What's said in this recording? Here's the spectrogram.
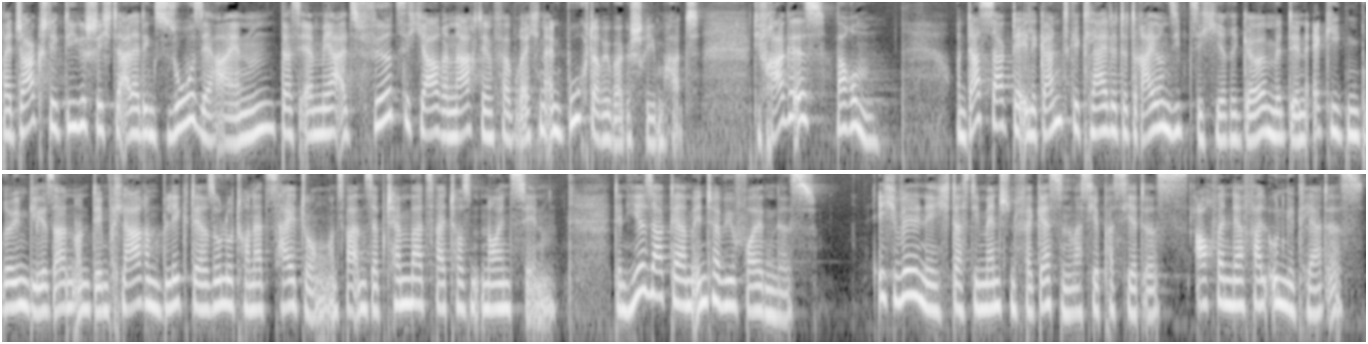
Bei Jacques schlägt die Geschichte allerdings so sehr ein, dass er mehr als 40 Jahre nach dem Verbrechen ein Buch darüber geschrieben hat. Die Frage ist, warum? Und das sagt der elegant gekleidete 73-Jährige mit den eckigen Brillengläsern und dem klaren Blick der Solothurner Zeitung, und zwar im September 2019. Denn hier sagt er im Interview Folgendes. Ich will nicht, dass die Menschen vergessen, was hier passiert ist, auch wenn der Fall ungeklärt ist.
